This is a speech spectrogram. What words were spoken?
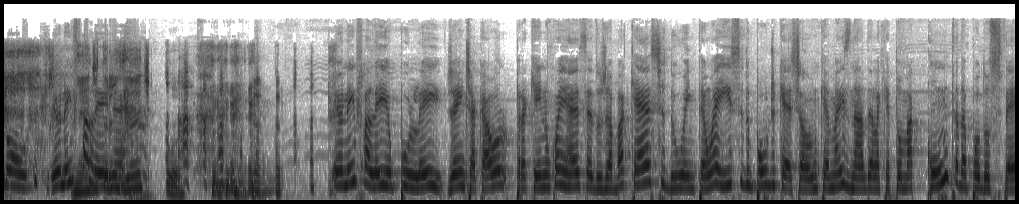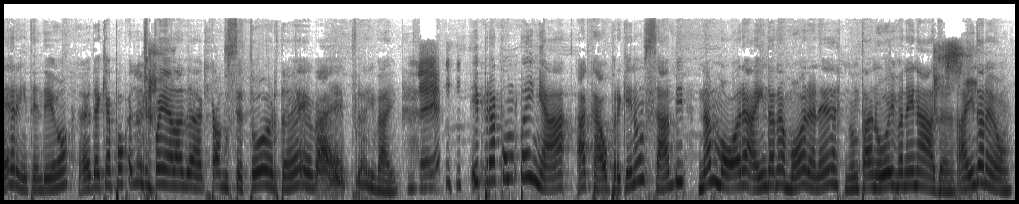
Bom, eu nem nerd falei, né? transante, né? pô. Eu nem falei, eu pulei. Gente, a Cal, pra quem não conhece, é do Jabacast, do Então É Isso e do podcast. Ela não quer mais nada, ela quer tomar conta da podosfera, entendeu? Aí daqui a pouco a gente põe ela da Cal do setor também, vai, por aí vai. É. E pra acompanhar a Cal, pra quem não sabe, namora, ainda namora, né? Não tá noiva nem nada. Ainda não.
